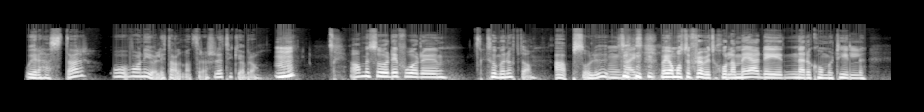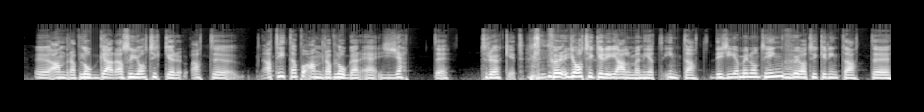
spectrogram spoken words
och era hästar och vad ni gör lite allmänt. Så, så det tycker jag är bra. Mm. Ja men så det får eh, tummen upp då. Absolut. Mm, nice. Men jag måste för övrigt hålla med dig när det kommer till eh, andra vloggar. Alltså jag tycker att, eh, att titta på andra vloggar är jättetråkigt. För jag tycker i allmänhet inte att det ger mig någonting. Nej. För jag tycker inte att eh,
